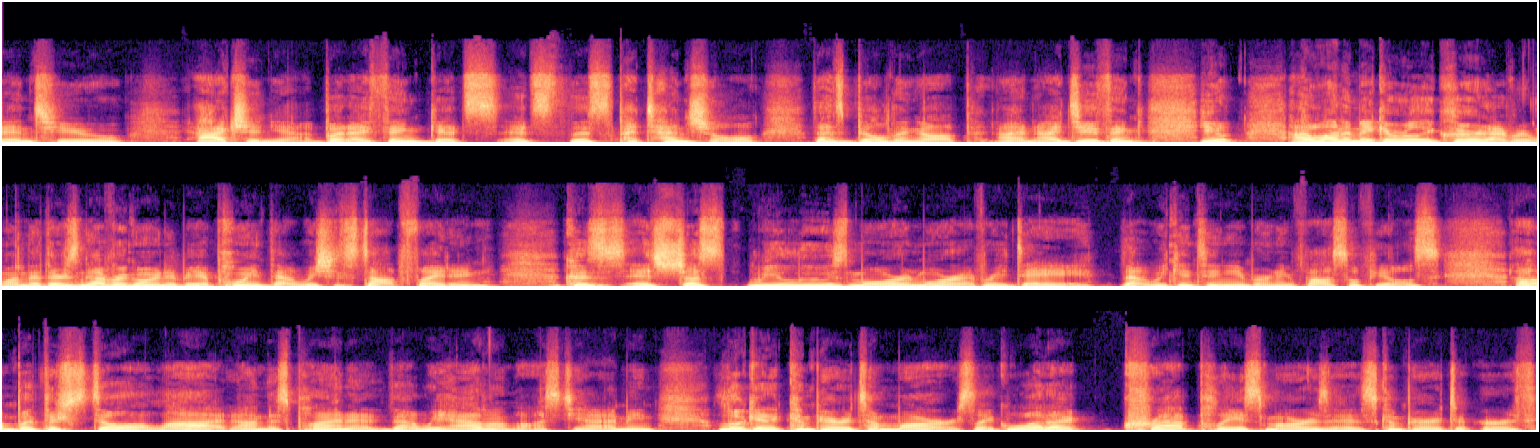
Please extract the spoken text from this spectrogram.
into action yet, but I think it's it's this potential that's building up. And I do think you know, I want to make it really clear to everyone that there's never going to be a point that we should stop fighting because it's just we lose more and more every day that we continue burning fossil fuels. Um, but there's still a lot on this planet that we haven't lost yet. I mean, look at it compared to Mars. Like what a crap place Mars is compared to Earth.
